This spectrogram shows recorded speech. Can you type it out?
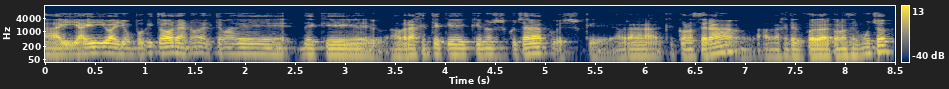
ahí, ahí iba yo un poquito ahora, ¿no? El tema de, de que habrá gente que, que nos escuchará, pues que habrá que conocerá, habrá gente que pueda conocer mucho,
